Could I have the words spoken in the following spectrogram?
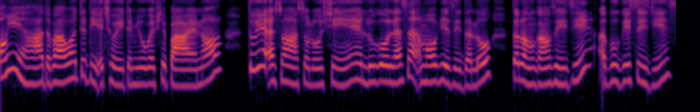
အုံးရီဟာတဘာဝတစ်တီအချိုရည်တစ်မျိုးပဲဖြစ်ပါရဲ့နော်သူ့ရဲ့အစွမ်းအားဆိုလို့ရှိရင်လူကိုလက်ဆက်အမောပြည့်စေသလိုတလုံကောင်းစေခြင်းအပူကိစေခြင်းစ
